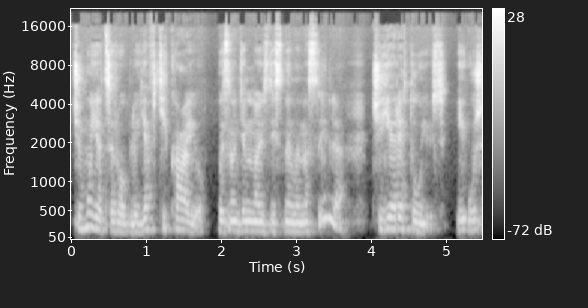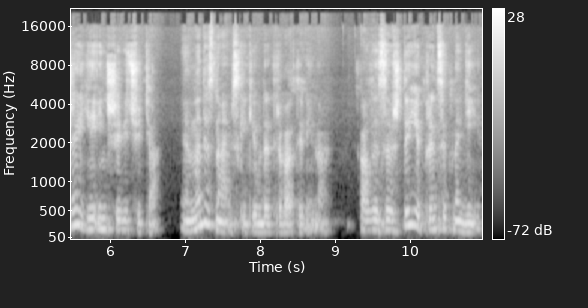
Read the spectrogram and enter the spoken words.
чому я це роблю? Я втікаю, ви наді мною здійснили насилля, чи я рятуюсь, і вже є інше відчуття. Е, Ми не знаємо, скільки буде тривати війна, але завжди є принцип надії.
